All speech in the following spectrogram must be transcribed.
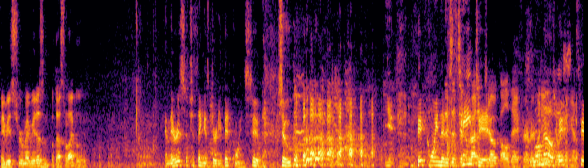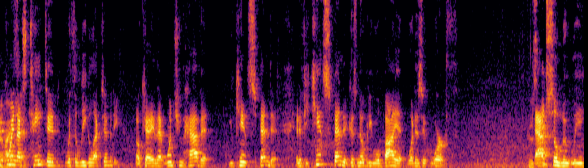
Maybe it's true, maybe it isn't, but that's what I believe. And there is such a thing as dirty bitcoins too. So you- Bitcoin that This is has been a running tainted. joke all day for Well, everybody no, who's Bit- joining us from our Bitcoin that's side. tainted with illegal activity. Okay, that once you have it, you can't spend it. And if you can't spend it because nobody will buy it, what is it worth? Who's- Absolutely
